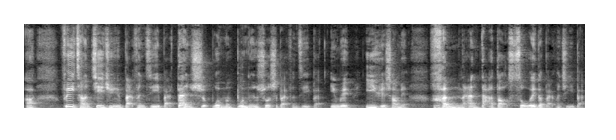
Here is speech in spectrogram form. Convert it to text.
啊，非常接近于百分之一百。但是我们不能说是百分之一百，因为医学上面很难达到所谓的百分之一百。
